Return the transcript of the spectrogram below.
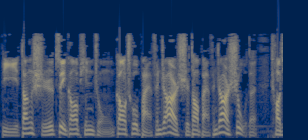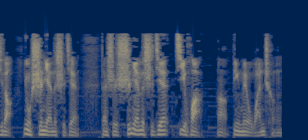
比当时最高品种高出百分之二十到百分之二十五的超级稻，用十年的时间。但是十年的时间计划。啊，并没有完成。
